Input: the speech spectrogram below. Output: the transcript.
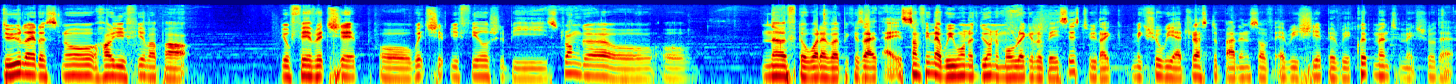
do let us know how you feel about your favorite ship or which ship you feel should be stronger or, or nerfed or whatever because I, I, it's something that we want to do on a more regular basis to like make sure we address the balance of every ship every equipment to make sure that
